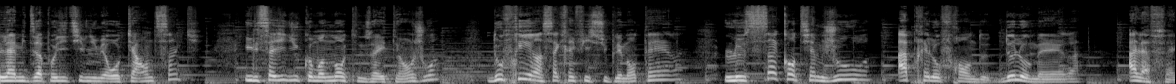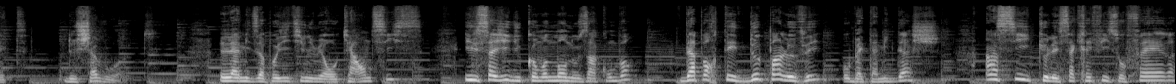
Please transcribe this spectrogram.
La mitzvah positive numéro 45, il s'agit du commandement qui nous a été enjoint d'offrir un sacrifice supplémentaire le cinquantième jour après l'offrande de l'Homère à la fête de Shavuot. La mitzvah positive numéro 46, il s'agit du commandement nous incombant d'apporter deux pains levés au Beth Amikdash, ainsi que les sacrifices offerts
